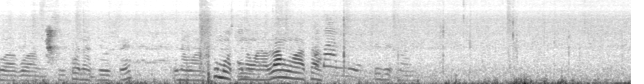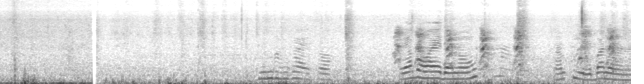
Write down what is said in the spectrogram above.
I go on. See coconut juice eh? We don't want too much, we don't want a long water. Is it man. Yeah man guys, so we are go ahead and now and peel the banana.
